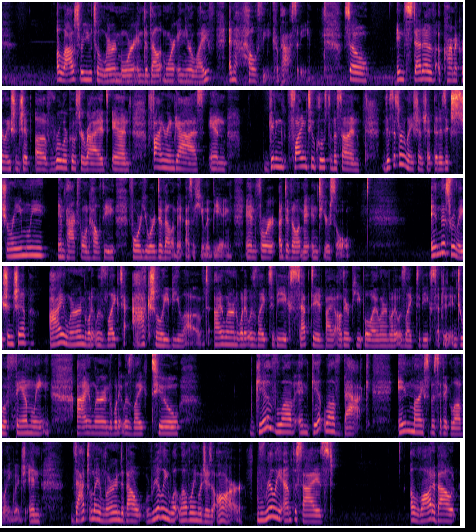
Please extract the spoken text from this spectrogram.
allows for you to learn more and develop more in your life in a healthy capacity. So, instead of a karmic relationship of roller coaster rides and fire and gas and getting flying too close to the sun. This is a relationship that is extremely impactful and healthy for your development as a human being and for a development into your soul. In this relationship, I learned what it was like to actually be loved. I learned what it was like to be accepted by other people. I learned what it was like to be accepted into a family. I learned what it was like to give love and get love back in my specific love language. And that's when I learned about really what love languages are. Really emphasized a lot about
